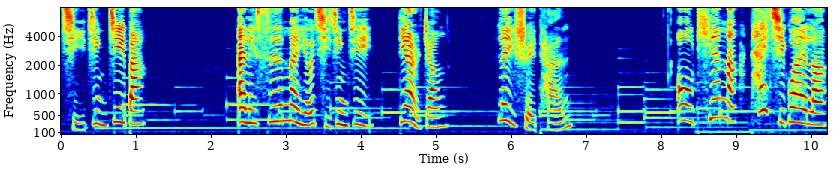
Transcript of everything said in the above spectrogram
奇境记》吧。《爱丽丝漫游奇境记》第二章：泪水潭。哦天哪，太奇怪了！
